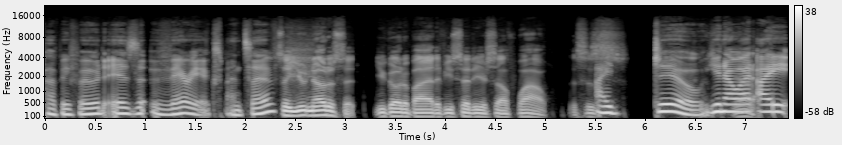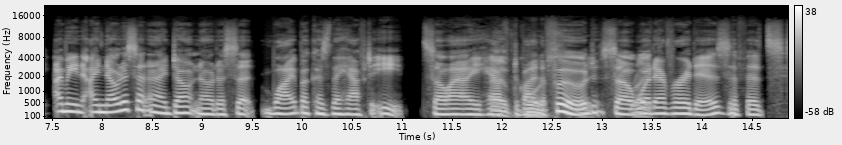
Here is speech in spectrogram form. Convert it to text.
Puppy food is very expensive. So you notice it. You go to buy it if you say to yourself, "Wow, this is I do. You know Yeah. what? I I mean, I notice it and I don't notice it. Why? Because they have to eat. So I have Of to buy the food. right, so right. whatever it is, if it's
